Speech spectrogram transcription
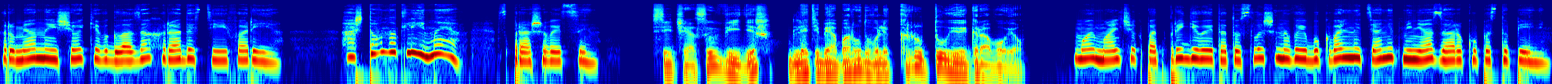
Румяные щеки в глазах радость и эйфория. «А что внутри, Мэл?» — спрашивает сын. Сейчас увидишь. Для тебя оборудовали крутую игровую. Мой мальчик подпрыгивает от услышанного и буквально тянет меня за руку по ступеням.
